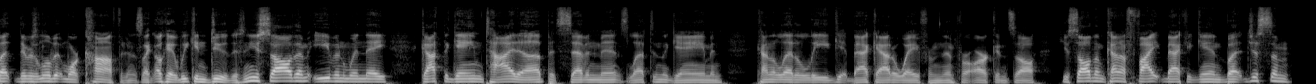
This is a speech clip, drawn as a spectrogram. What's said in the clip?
but there was a little bit more confidence. Like, okay, we can do this. And you saw them even when they got the game tied up at seven minutes left in the game and kind of let a lead get back out away from them for Arkansas. You saw them kind of fight back again, but just some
